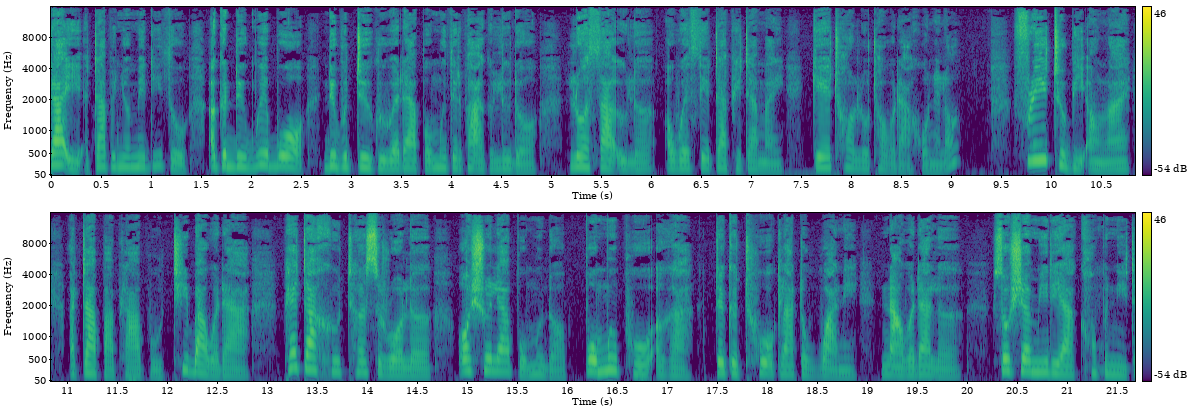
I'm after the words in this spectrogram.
တိုင်အတပညိုမီဒီဆိုအကဒူဘွေဘောဒီဘတူကူဝဒပုံမှုတိဖာအကလူတော့လောစာဥလအဝဲစစ်တဖိတမိုင်ကဲထောလို့ထောဝဒခုံနေလော free to be online အတပါဖလားဘူးထိပါဝဒဖက်တာခုသစရောလဩစတြေးလျပုံမှုတော့ပုံမှုဖိုးအကတကထိုးအကလာတော့ဝါနေနာဝဒလ social media company တ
